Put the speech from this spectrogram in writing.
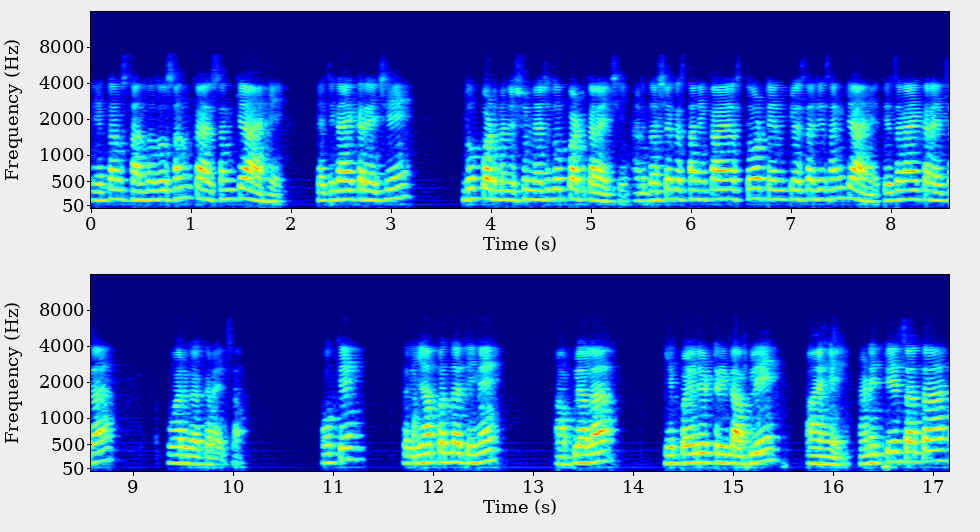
एकम स्थानचा जो संख्या संख्या आहे त्याची काय करायची? दुप्पट म्हणजे शून्याची दुप्पट करायची. आणि दशक स्थानी काय असतो? टेन प्लेसला जी संख्या आहे. त्याचा काय करायचा? वर्ग करायचा. ओके? तर या पद्धतीने आपल्याला हे पहिले ट्रिक आपली आहे. आणि तेच आता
